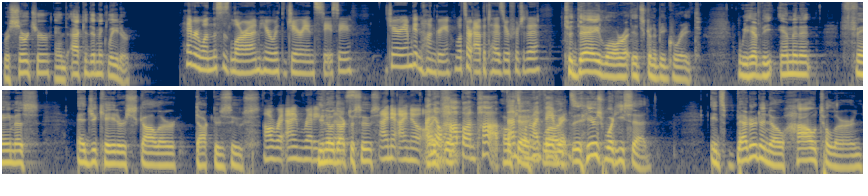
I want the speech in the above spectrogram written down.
researcher, and academic leader. Hey everyone, this is Laura. I'm here with Jerry and Stacy. Jerry, I'm getting hungry. What's our appetizer for today? Today, Laura, it's going to be great. We have the eminent, famous educator, scholar, Dr. Seuss. All right, I'm ready. You know this. Dr. Seuss? I know. I know. I know I- Hop on Pop. That's Okay, one of my favorites. th- here's what he said It's better to know how to learn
